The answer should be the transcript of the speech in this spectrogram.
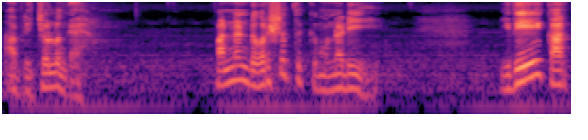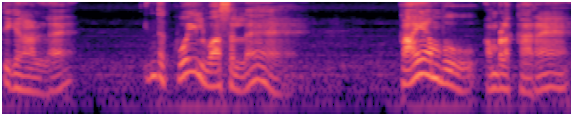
அப்படி சொல்லுங்க. பன்னெண்டு வருஷத்துக்கு முன்னாடி இதே கார்த்திகை நாளில் இந்த கோயில் வாசலில் காயாம்பூ அம்பலக்காரன்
